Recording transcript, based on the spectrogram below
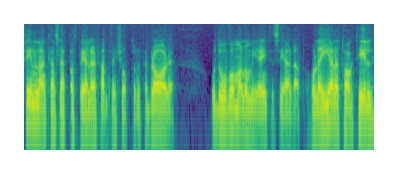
Finland kan släppa spelare fram till den 28 februari. Och Då var man nog mer intresserad att hålla i ett tag till,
